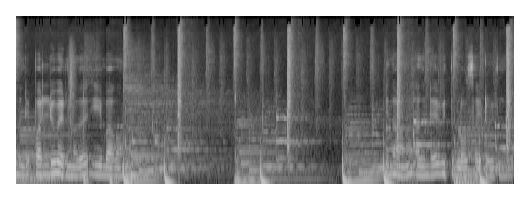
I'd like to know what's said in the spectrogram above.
അതിന്റെ പല്ലു വരുന്നത് ഈ ഭാഗമാണ്. ഇതാണ് അതിന്റെ വിത്ത് ബ്ലൗസ് ആയിട്ട് വരുന്നത്.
